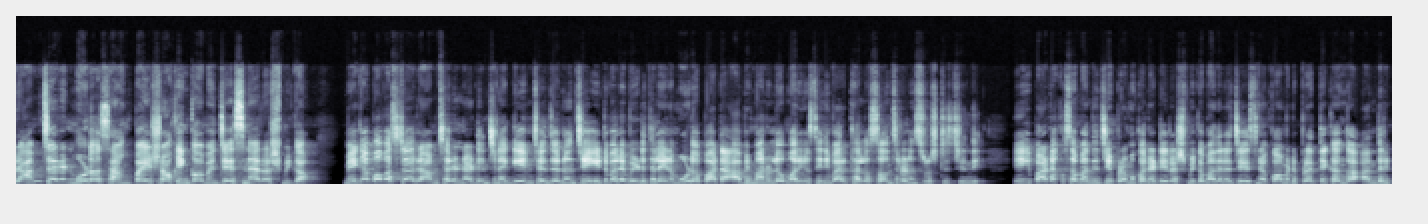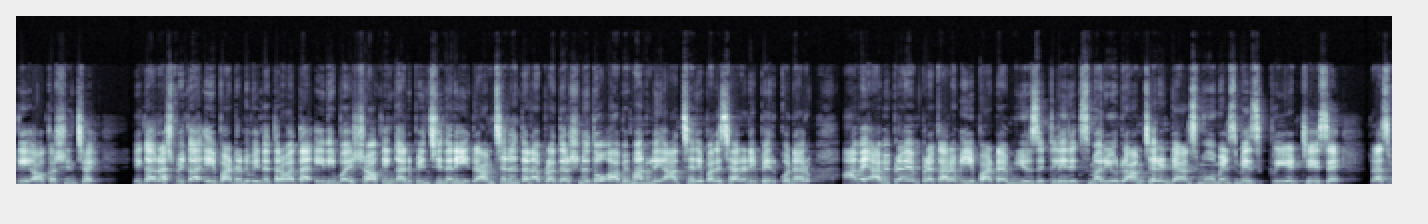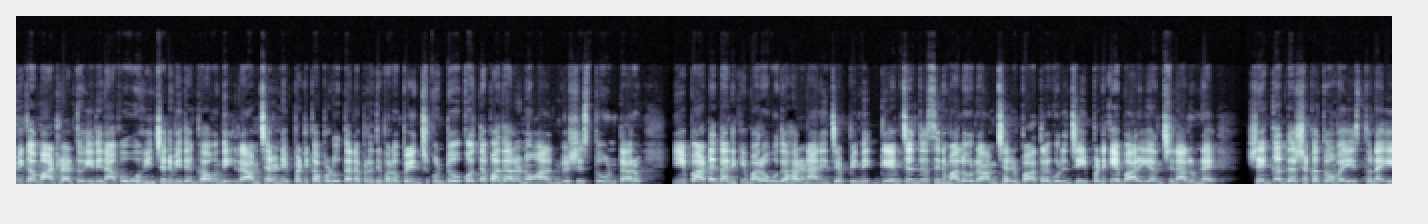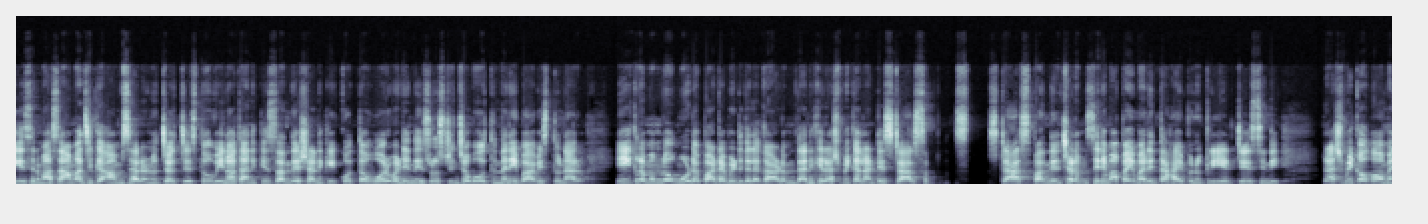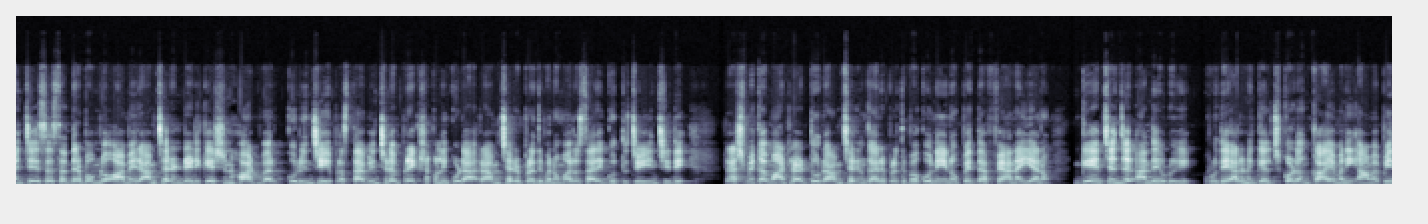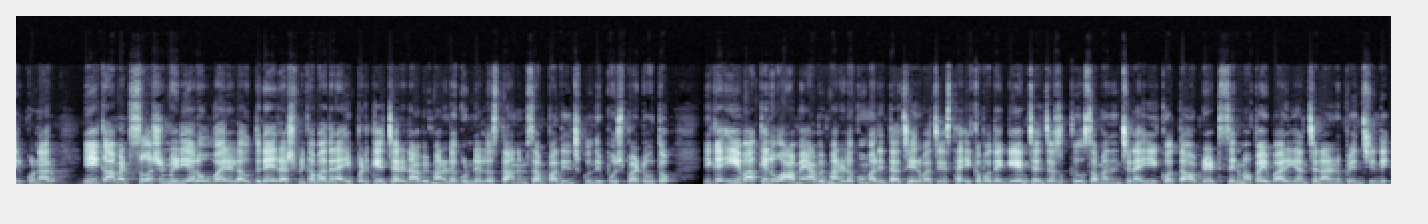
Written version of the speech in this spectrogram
రామ్ చరణ్ మూడో సాంగ్ పై shocking comment చేసిన Rashmika mega power star Ram Charan నటించిన గేమ్ చేంజర్ నుంచి ఇటీవల విడుదలైన మూడో పాట అభిమానులు మరియు సినీ వర్గాల్లో సంచలనం సృష్టించింది. ఈ పాటకు సంబంధించి ప్రముఖ నటి రష్మిక మదన చేసిన కామెంట్ ప్రత్యేకంగా అందరికీ ఆకర్షించాయి. ఇక రష్మిక ఈ పాటను విన్న తర్వాత ఇది బై షాకింగ్ అనిపించిందని రామ్ చరణ్ తన ప్రదర్శనతో అభిమానులు ఆశ్చర్యపరిచారని పేర్కొన్నారు. ఆమె అభిప్రాయం ప్రకారం ఈ పాట మ్యూజిక్ లిరిక్స్ మరియు Ram Charan dance moments music create చేశాయి. రష్మిక మాట్లాడుతూ ఇది నాకు ఊహించని విధంగా ఉంది. రామ్ చరణ్ ఎప్పటికప్పుడు తన ప్రతిభను పెంచుకుంటూ కొత్త పదాలను అన్వేషిస్తూ ఉంటారు. ఈ పాట దానికి మరో ఉదాహరణ అని చెప్పింది. గేమ్ చేంజర్ సినిమాలో రామ్ చరణ్ పాత్ర గురించి ఇప్పటికే భారీ అంచనాలున్నాయి. శంకర్ దర్శకత్వం వహిస్తున్న ఈ సినిమా సామాజిక అంశాలను చర్చిస్తూ వినోదానికి సందేశానికి కొత్త ఓర్వడిని సృష్టించబోతుందని భావిస్తున్నారు. ఈ క్రమంలో మూడో పాట విడుదల కావడం దానికి రష్మిక లాంటి స్టార్స్ స్టార్ స్పందించడం సినిమాపై మరింత హైప్ను క్రియేట్ చేసింది. రష్మిక కామెంట్ చేసే సందర్భంలో ఆమె Ram Charan dedication hard work గురించి ప్రస్తావించడం ప్రేక్షకుల్ని కూడా రామ్ చరణ్ ప్రతిభను మరోసారి గుర్తు చేయించింది. రష్మిక మాట్లాడుతూ రామ్ చరణ్ గారి ప్రతిభకు నేను పెద్ద ఫ్యాన్ అయ్యాను. గేమ్ చేంజర్ అందరి హృదయాలను గెలుచుకోవడం ఖాయమని ఆమె పేర్కొన్నారు. ఈ కామెంట్ సోషల్ మీడియాలో వైరల్ అవుతున్నాయి. రష్మిక మదన ఇప్పటికే చరణ్ అభిమానుల గుండెల్లో స్థానం సంపాదించుకుంది పుష్ప టూతో. ఇక ఈ వ్యాఖ్యలు ఆమె అభిమానులకు మరింత చేరువ చేస్తాయి. ఇకపోతే గేమ్ చేంజర్స్కు సంబంధించిన ఈ కొత్త అప్డేట్ సినిమాపై భారీ అంచనాలను పెంచింది.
